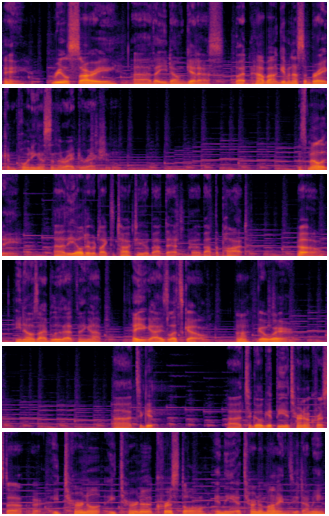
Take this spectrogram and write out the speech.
Hey, real sorry uh, that you don't get us, but how about giving us a break and pointing us in the right direction? Miss Melody, uh, the Elder would like to talk to you about that, uh, about the pot. Uh-oh, he knows I blew that thing up. Hey, you guys, let's go. Huh? Go where? Uh, to get uh, to go get the Eterno Crystal, Eternal, Eterna Crystal in the Eterna Mines, you dummy. You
